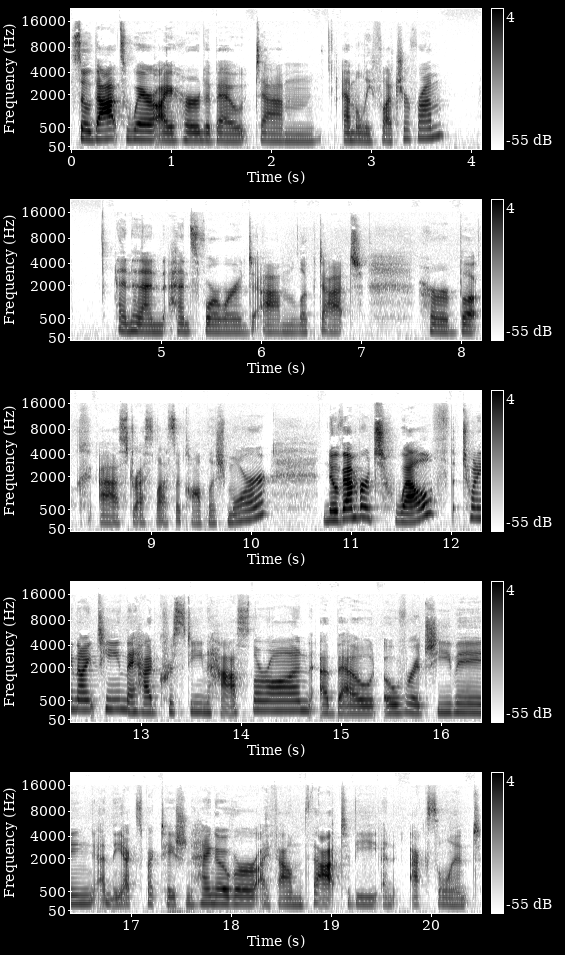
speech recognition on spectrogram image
So that's where i heard about um, emily fletcher from. And then henceforward um, looked at her book, uh, Stress Less, Accomplish More. November 12th, 2019, they had Christine Hassler on about overachieving and the expectation hangover. I found that to be an excellent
